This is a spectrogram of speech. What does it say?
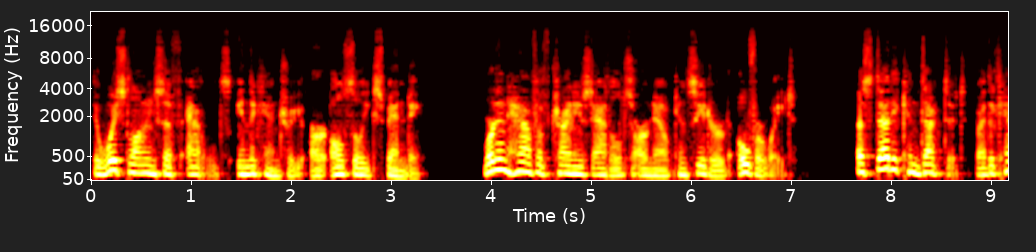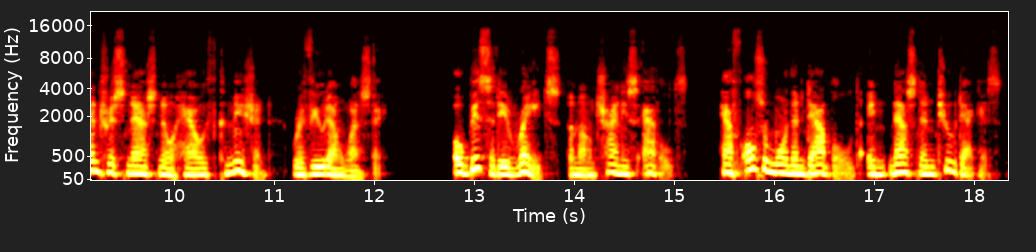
the waistlines of adults in the country are also expanding. More than half of Chinese adults are now considered overweight. A study conducted by the country's National Health Commission reviewed on Wednesday. Obesity rates among Chinese adults have also more than doubled in less than two decades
